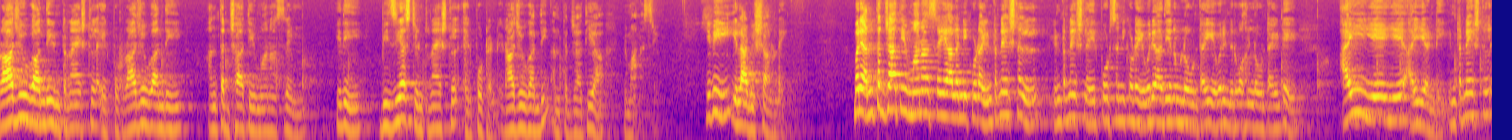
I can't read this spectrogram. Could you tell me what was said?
రాజీవ్ గాంధీ ఇంటర్నేషనల్ ఎయిర్పోర్ట్ రాజీవ్ గాంధీ అంతర్జాతీయ విమానాశ్రయం. ఇది బిజియెస్ట్ ఇంటర్నేషనల్ ఎయిర్పోర్ట్ అండి. రాజీవ్ గాంధీ అంతర్జాతీయ విమానాశ్రయం. ఇవి ఇలా విషయాలు ఉన్నాయి మరి అంతర్జాతీయ విమానాశ్రయాలన్నీ కూడా ఇంటర్నేషనల్ ఇంటర్నేషనల్ ఎయిర్పోర్ట్స్ అన్నీ కూడా ఎవరి అధీనంలో ఉంటాయి ఎవరి నిర్వహణలో ఉంటాయి అంటే ఐఏఏఐ అండి. International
